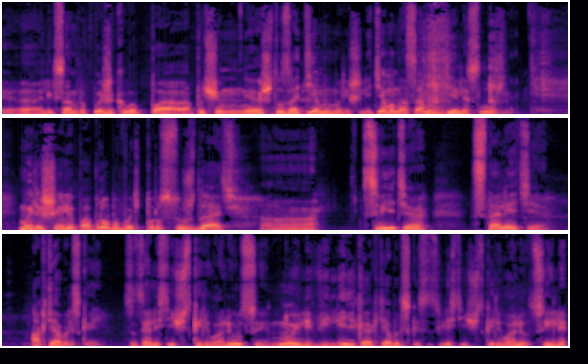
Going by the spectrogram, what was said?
э, Александра Пыжикова? По, почему, э, что за тему мы решили? Тема на самом деле сложная. Мы решили попробовать порассуждать э, в свете столетия Октябрьской социалистической революции, ну или Великой Октябрьской социалистической революции, или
